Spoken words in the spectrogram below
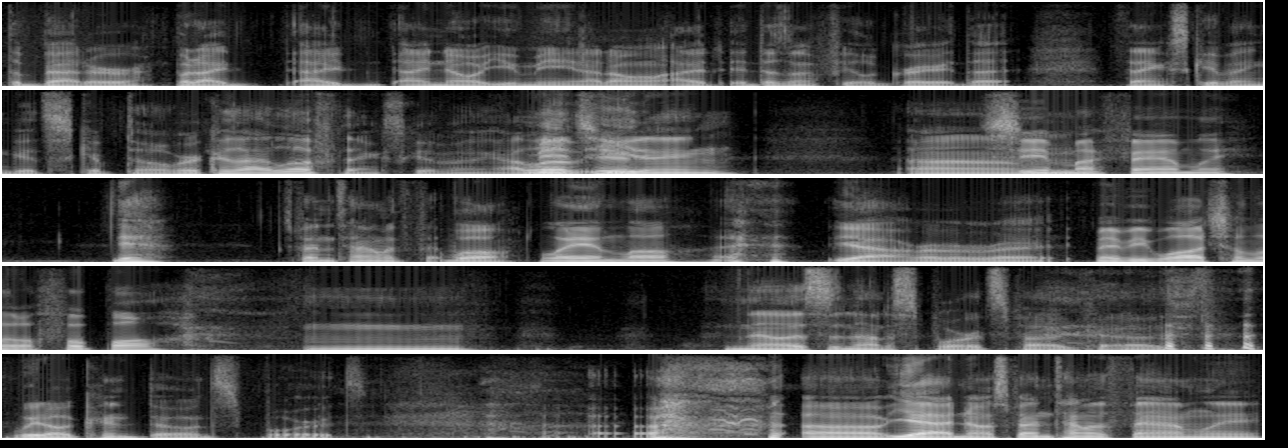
the better. But I, I, I know what you mean. I don't. I, it doesn't feel great that Thanksgiving gets skipped over because I love Thanksgiving. I Me love too. eating, um, Seeing my family, Yeah. spending time with. Well, laying low, yeah, right, right, right. maybe watching a little football. Mm, no, this is not a sports podcast. we don't condone sports. Uh, yeah, no, spend time with family,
